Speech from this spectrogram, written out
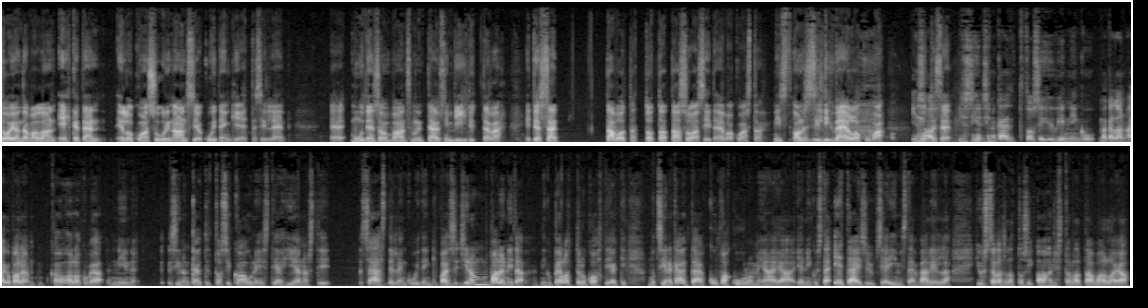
toi on tavallaan ehkä tämän elokuvan suurin ansio kuitenkin, että silleen muuten se on vaan semmoinen täysin viihdyttävä. Että jos sä et tavoita tota tasoa siitä elokuvasta, niin on se silti hyvä elokuva. Ja, mutta se, se... ja siinä, siinä on käytetty tosi hyvin, niin kuin, mä katson aika paljon kauhuelokuvia, niin siinä on käytetty tosi kauniisti ja hienosti säästellen kuitenkin. Vai siinä on paljon niitä niin pelottelukohtiakin, mutta siinä käyttää kuvakulmia ja, ja niin sitä etäisyyksiä ihmisten välillä just sellaisella tosi ahdistavalla tavalla ja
